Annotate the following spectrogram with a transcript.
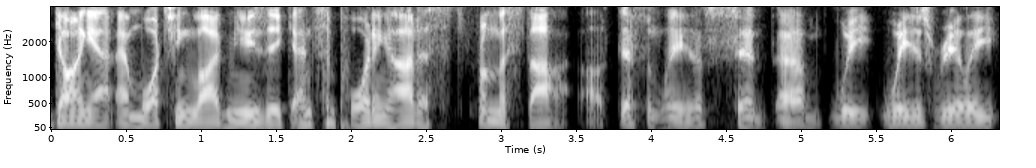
going out and watching live music and supporting artists from the start. Oh, definitely. As I said, um, we we just really.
